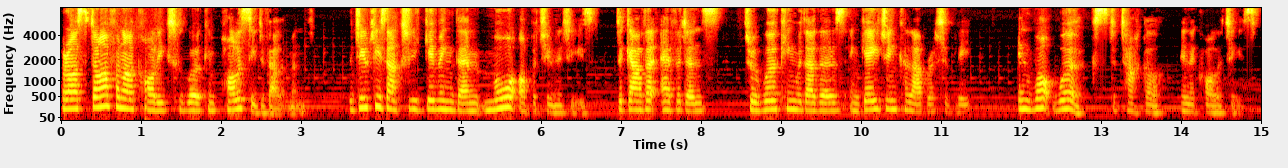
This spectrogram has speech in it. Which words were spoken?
For our staff and our colleagues who work in policy development, the duty is actually giving them more opportunities to gather evidence through working with others, engaging collaboratively in what works to tackle inequalities.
